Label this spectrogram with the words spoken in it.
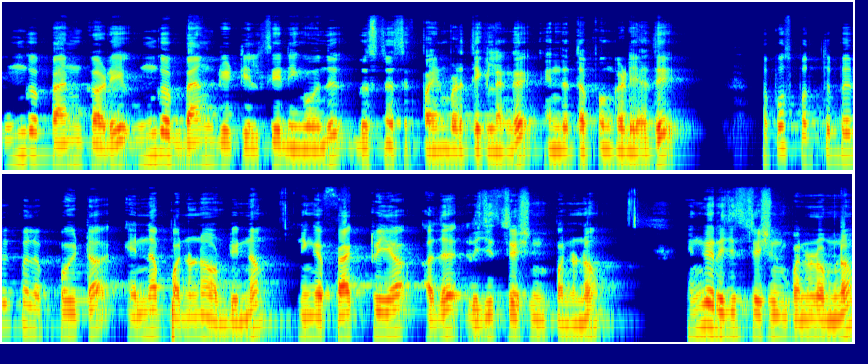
உங்கள் பேன் கார்டு உங்கள் பேங்க் டீட்டெயில்ஸே நீங்கள் வந்து பிஸ்னஸுக்கு பயன்படுத்திக்கலாங்க. எந்த தப்பும் கிடையாது. சப்போஸ் பத்து பேருக்கு மேலே போயிட்டால் என்ன பண்ணணும் அப்படின்னா நீங்கள் ஃபேக்ட்ரியாக அதை ரிஜிஸ்ட்ரேஷன் பண்ணணும். எங்கே ரிஜிஸ்ட்ரேஷன் பண்ணணும்னா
